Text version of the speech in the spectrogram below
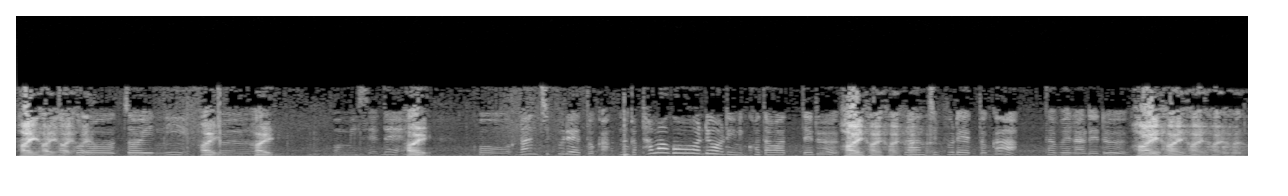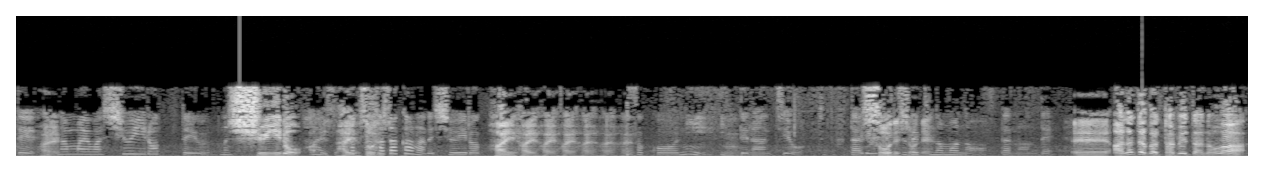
はいはいはいとこはい。ろ沿いにはいあるはいお店で、はい。こうランチプレートがなんか卵料理にこだわってるラはい。ンチプレートが食べられるはいはいはいとはいはころで、名前は朱色っていう、朱色。ははいい、はい、そうですカタ。カナで朱色ってはいはいはいはいはいはいはい。そこに行ってランチを、ちょっと二そうでしょうね人別々のものを頼んで、えー、あなたが食べたのは、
